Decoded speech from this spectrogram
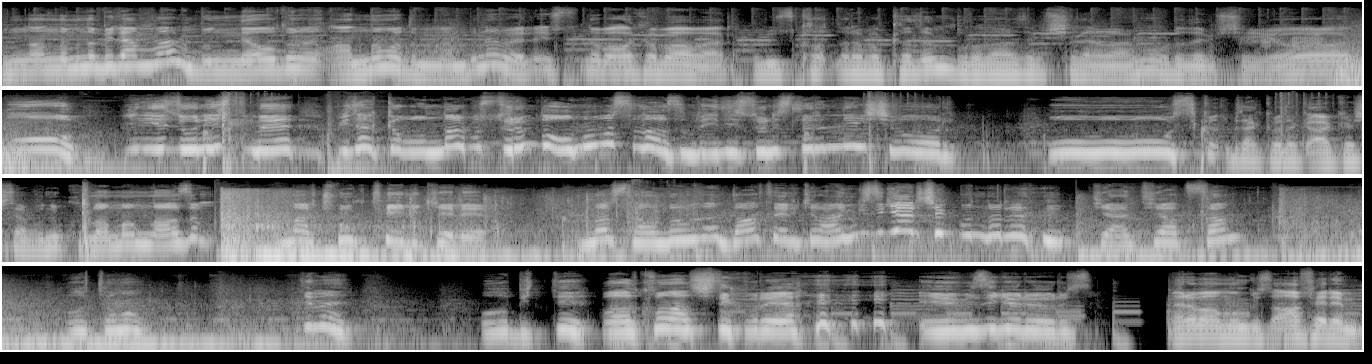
Bunun anlamını bilen var mı? Bunun ne olduğunu anlamadım ben. Bu ne böyle? Üstünde bal kabağı var. Böyle üst katlara bakalım. Buralarda bir şeyler var mı? Burada bir şey yok. Oo! İllüzyonist mi? Bir dakika bunlar bu sürümde olmaması lazımdı. İllüzyonistlerin ne işi var? Sıkı- bir dakika bir dakika arkadaşlar bunu kullanmam lazım. Bunlar çok tehlikeli. Bunlar sandığımızdan daha tehlikeli. Hangisi gerçek bunların? TNT atsam. Aa tamam. Değil mi? Aa bitti. Balkon açtık buraya. Evimizi görüyoruz. Merhaba Mungus. Aferin.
